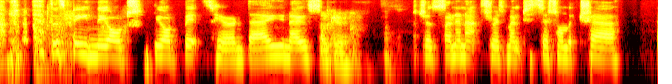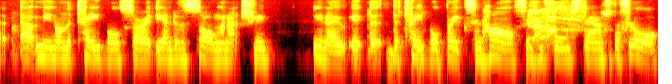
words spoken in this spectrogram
there's been the odd, the odd bits here and there, you know, such Okay. as when an actor is meant to sit on the chair, uh, I mean, on the table, sorry, at the end of a song and actually, you know, it, the, the table breaks in half and he falls down to the floor.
